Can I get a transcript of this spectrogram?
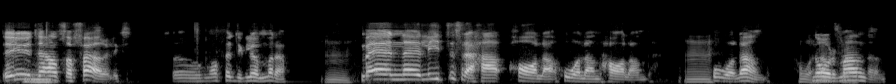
Det är ju till Mm. hans affär liksom. Så man får inte glömma det. Mm. Men eh, lite sådär ha, Haaland, Haaland, Haaland. Mm. Håland. Jag. Norrmannen.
